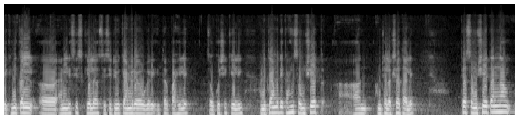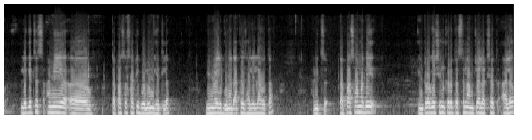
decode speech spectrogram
टेक्निकल ॲनालिसिस केलं सी सी टी व्ही कॅमेरे वगैरे इतर पाहिले चौकशी केली आणि त्यामध्ये काही संशयित आमच्या लक्षात आले. त्या संशयितांना लगेचच आम्ही तपासासाठी बोलून घेतलं. मिनवेल गुन्हा दाखल झालेला होता आणि च तपासामध्ये इंट्रॉगेशन करत असताना आमच्या लक्षात आलं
